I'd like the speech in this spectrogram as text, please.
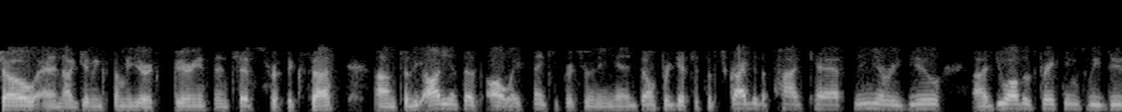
show and uh, giving some of your experience and tips for success. Um, to the audience, as always, thank you for tuning in. Don't forget to subscribe to the podcast, leave me a review, uh, do all those great things we do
